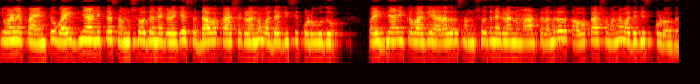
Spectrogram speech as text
ಏಳನೇ ಪಾಯಿಂಟು, ವೈಜ್ಞಾನಿಕ ಸಂಶೋಧನೆಗಳಿಗೆ ಸದಾವಕಾಶಗಳನ್ನು ಒದಗಿಸಿಕೊಡುವುದು. ವೈಜ್ಞಾನಿಕವಾಗಿ ಯಾರಾದರೂ ಸಂಶೋಧನೆಗಳನ್ನು ಮಾಡ್ತಾರೆ ಅಂದರೆ ಅದಕ್ಕೆ ಅವಕಾಶವನ್ನು ಒದಗಿಸಿಕೊಡೋದು.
